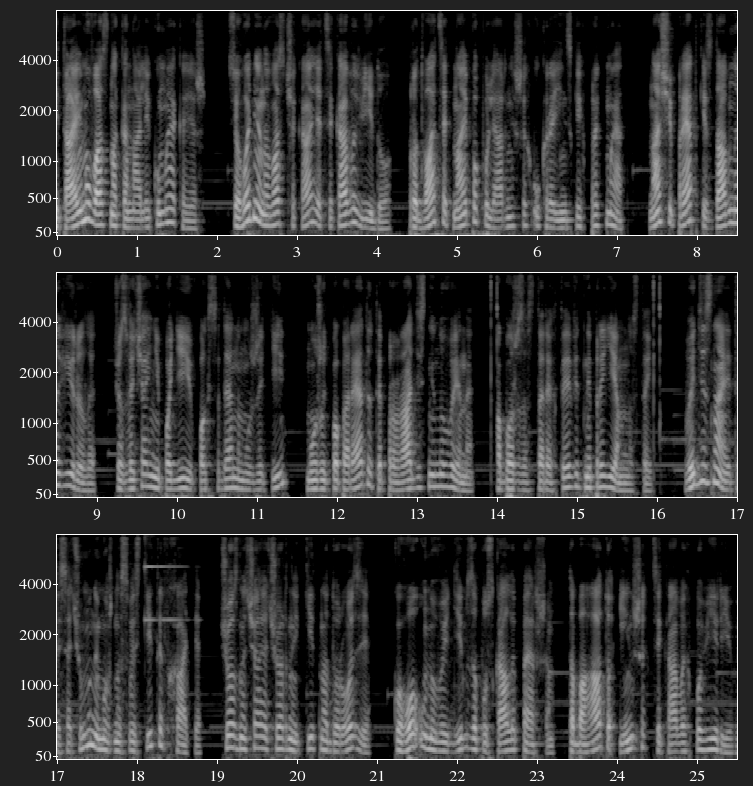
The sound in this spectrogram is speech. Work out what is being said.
Вітаємо вас на каналі Кумекаєш. Сьогодні на вас чекає цікаве відео про 20 найпопулярніших українських прикмет. Наші предки здавна вірили, що звичайні події в повсякденному житті можуть попередити про радісні новини або ж застерегти від неприємностей. Ви дізнаєтеся, чому не можна свистіти в хаті, що означає чорний кіт на дорозі, кого у новий дім запускали першим, та багато інших цікавих повір'їв.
